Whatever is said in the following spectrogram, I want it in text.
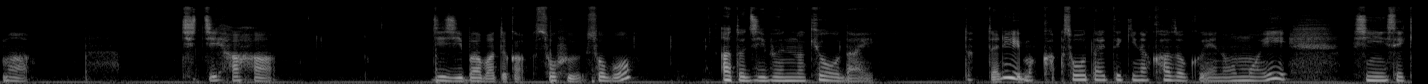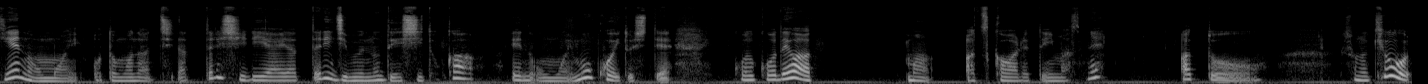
まあ父母じじばばとか祖父祖母あと自分の兄弟だったり、まあ、相対的な家族への思い親戚への思いお友達だったり知り合いだったり自分の弟子とかへの思いも恋としてここではまあ扱われていますね。あとその今日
